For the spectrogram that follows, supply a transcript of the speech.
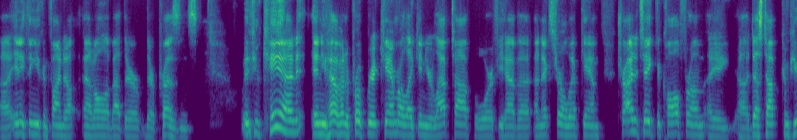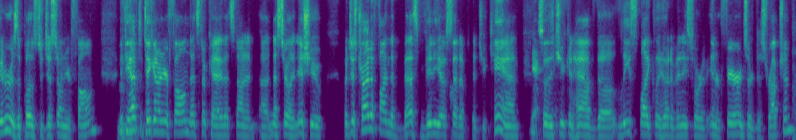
uh, anything you can find out at all about their, their presence if you can, and you have an appropriate camera like in your laptop, or if you have a, an external webcam, try to take the call from a uh, desktop computer as opposed to just on your phone. Mm -hmm. If you have mm-hmm. to take it on your phone, that's okay. That's not a, uh, necessarily an issue, but just try to find the best video setup that you can yeah. so that you can have the least likelihood of any sort of interference or disruption.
